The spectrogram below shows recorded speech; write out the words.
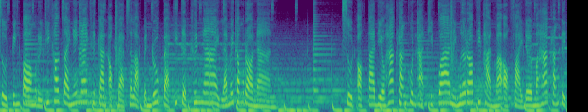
สูตรปิงปองหรือที่เข้าใจง่าย ๆ คือการออกแบบสลับเป็นรูปแบบที่เกิดขึ้นง่าย และไม่ต้องรอนาน สูตรออกตาเดียว 5 ครั้งคุณอาจคิดว่าในเมื่อรอบที่ผ่านมาออกฝ่ายเดิมมา 5 ครั้งติด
